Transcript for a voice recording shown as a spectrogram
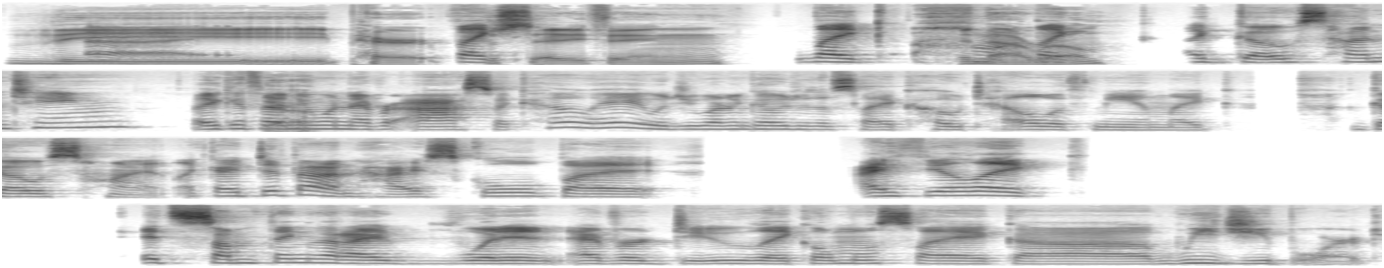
The parrot, like- just anything Like in that like realm. like ghost hunting. Like if Yeah. anyone ever asked like, "Oh, hey, would you want to go to this like hotel with me and like ghost hunt?" Like I did that in high school, but I feel like it's something that I wouldn't ever do, like almost like a Ouija board.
